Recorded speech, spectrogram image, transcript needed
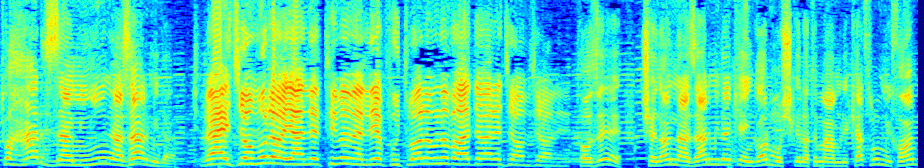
تو هر زمینی نظر میدن. رئیس جمهور آینده تیم ملی فوتبالمون رو باید ببره جام جهانی. تازه چنان نظر میدن که انگار مشکلات مملکت رو می‌خوان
